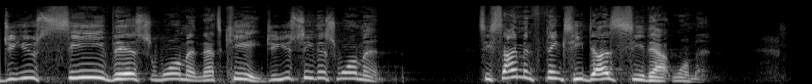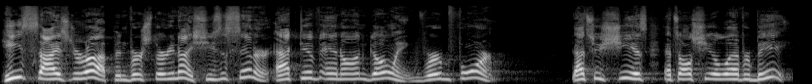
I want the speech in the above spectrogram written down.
Do you see this woman? That's key. Do you see this woman? See, Simon thinks he does see that woman. He's sized her up in verse 39. She's a sinner, active and ongoing, verb form. That's who she is. That's all she'll ever be.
